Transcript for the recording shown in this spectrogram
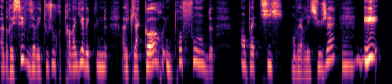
adressé, vous avez toujours travaillé avec, une, avec l'accord, une profonde empathie envers les sujets Mhm. et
